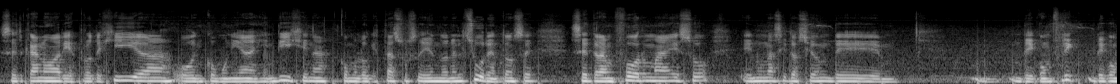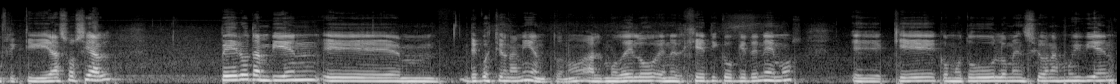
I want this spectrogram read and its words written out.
cercano a áreas protegidas o en comunidades indígenas, como lo que está sucediendo en el sur. Entonces se transforma eso en una situación de, de, de conflictividad social, pero también eh, de cuestionamiento al modelo energético que tenemos, eh, que como tú lo mencionas muy bien,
